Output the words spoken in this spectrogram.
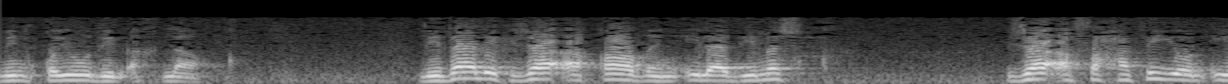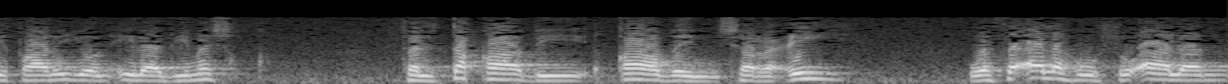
من قيود الأخلاق. لذلك جاء قاض إلى دمشق جاء صحفي إيطالي إلى دمشق فالتقى بقاض شرعي وسأله سؤالا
